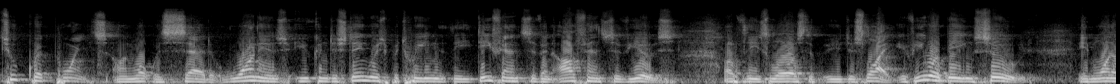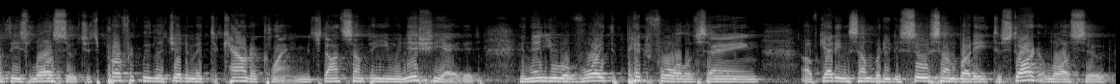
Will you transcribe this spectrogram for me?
two quick points on what was said. One is you can distinguish between the defensive and offensive use of these laws that you dislike. If you are being sued in one of these lawsuits, it's perfectly legitimate to counterclaim. It's not something you initiated. And then you avoid the pitfall of saying, of getting somebody to sue somebody to start a lawsuit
